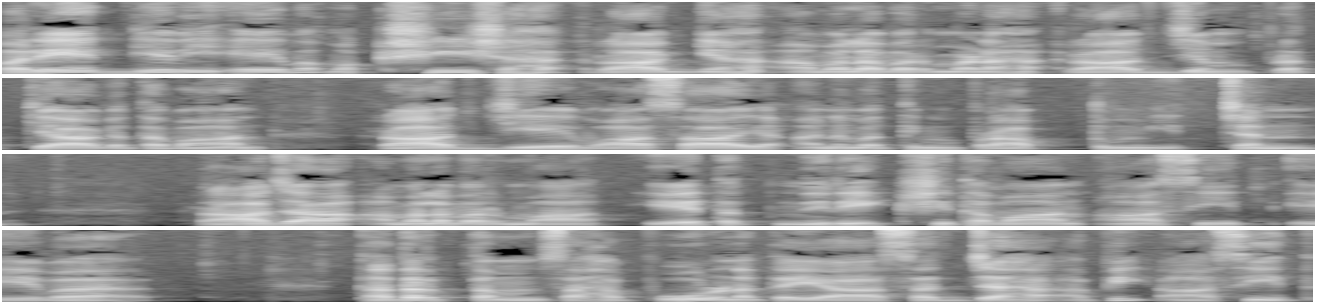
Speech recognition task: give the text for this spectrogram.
परेद्यवि एव मक्षीशः राज्ञः अमलवर्मणः राज्यं प्रत्यागतवान्। राज्ये वासाय अनुमतिं प्राप्तुम् इच्छन् राजा अमलवर्मा एतत् निरीक्षितवान् आसीत् एव तदर्थं सः पूर्णतया सज्जः अपि आसीत्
